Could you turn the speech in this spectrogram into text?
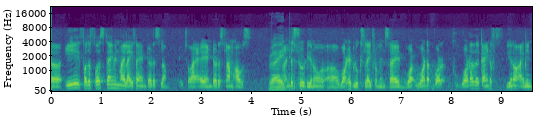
uh, a for the first time in my life I entered a slum. Right? So I, I entered a slum house right understood you know uh, what it looks like from inside what what what what are the kind of you know i mean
